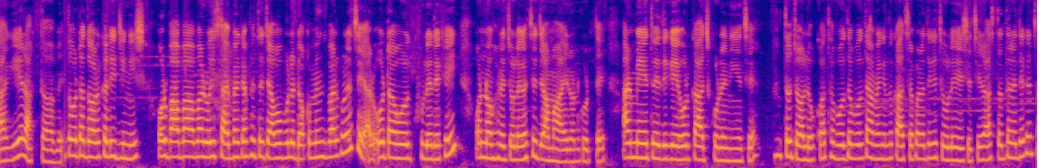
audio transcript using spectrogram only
লাগিয়ে রাখতে হবে। তো ওটা দরকারি জিনিস, ওর বাবা আবার ওই সাইবার ক্যাফেতে যাব বলে ডকুমেন্টস বার করেছে, আর ওটা ও খুলে রেখেই অন্য ঘরে চলে গেছে জামা আয়রন করতে। আর মেয়ে তো এদিকে ওর কাজ করে নিয়েছে। তো চলো, কথা বলতে বলতে আমরা কিন্তু কাঁচরাপাড়ার দিকে চলে এসেছি। রাস্তার ধারে দেখেছ?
